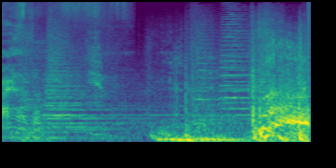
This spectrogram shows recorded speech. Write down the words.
I have him. Where'd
